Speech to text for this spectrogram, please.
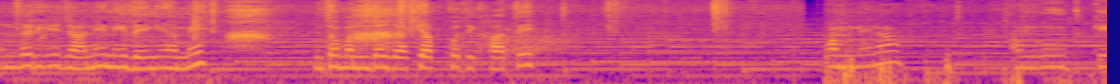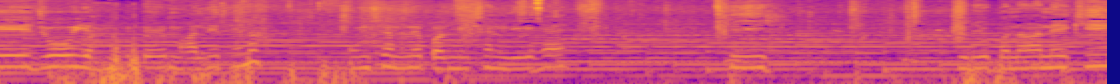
अंदर ये जाने नहीं देंगे हमें। तो हम अंदर जाके आपको दिखाते हमने ना अमरूद के जो यहाँ पे माली थे ना, उनसे हमने परमिशन ली है कि वीडियो बनाने की।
